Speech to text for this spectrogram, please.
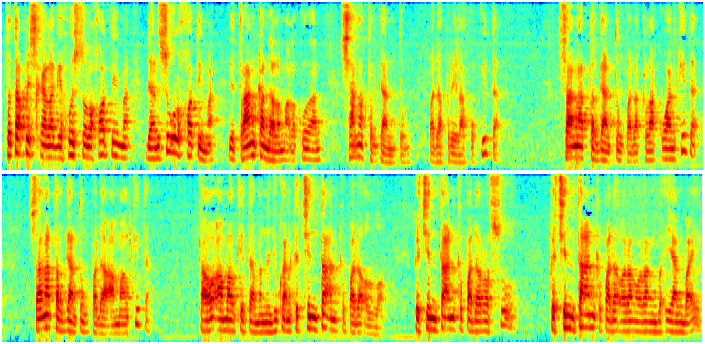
Tetapi sekali lagi husnul khotimah dan su'ul khotimah diterangkan dalam Al-Quran sangat tergantung pada perilaku kita. Sangat tergantung pada kelakuan kita. Sangat tergantung pada amal kita. Kalau amal kita menunjukkan kecintaan kepada Allah kecintaan kepada Rasul, kecintaan kepada orang-orang yang baik,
